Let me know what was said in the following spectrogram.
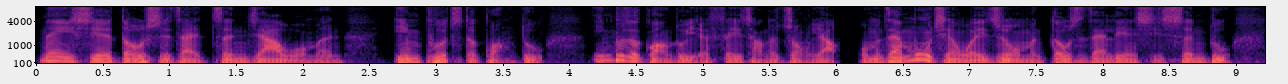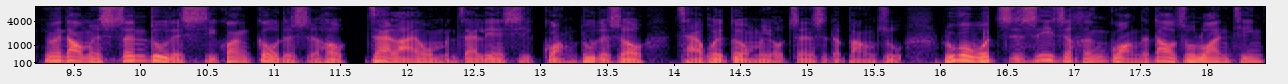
那些都是在增加我们。Input 的广度，Input 的广度也非常的重要。我们在目前为止，我们都是在练习深度，因为当我们深度的习惯够的时候，再来我们在练习广度的时候，才会对我们有真实的帮助。如果我只是一直很广的到处乱听，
